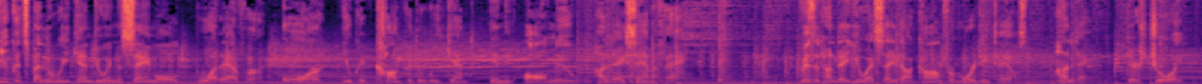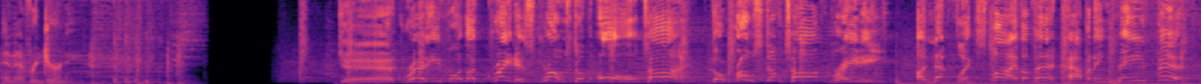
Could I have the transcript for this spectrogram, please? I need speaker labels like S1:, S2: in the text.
S1: You could spend the weekend doing the same old whatever, or you could conquer the weekend in the all-new Hyundai Santa Fe. Visit HyundaiUSA.com for more details. Hyundai, there's joy in every journey.
S2: Get ready for the greatest roast of all time. The Roast of Tom Brady. A Netflix live event happening May 5th.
